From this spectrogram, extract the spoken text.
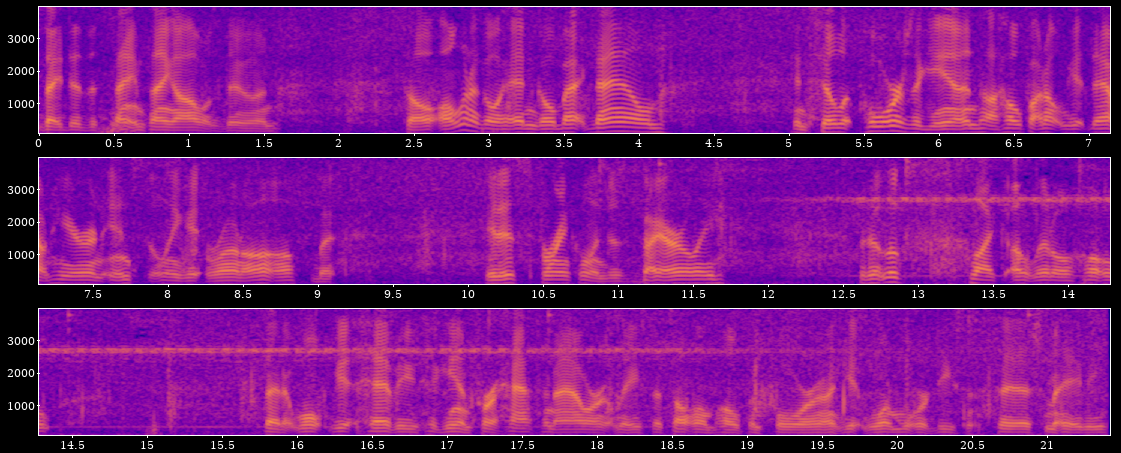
They did the same thing I was doing. So I'm going to go ahead and go back down until it pours again. I hope I don't get down here and instantly get run off, but it is sprinkling just barely, but it looks like a little hope that it won't get heavy again for half an hour at least. That's all I'm hoping for. I get one more decent fish maybe.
